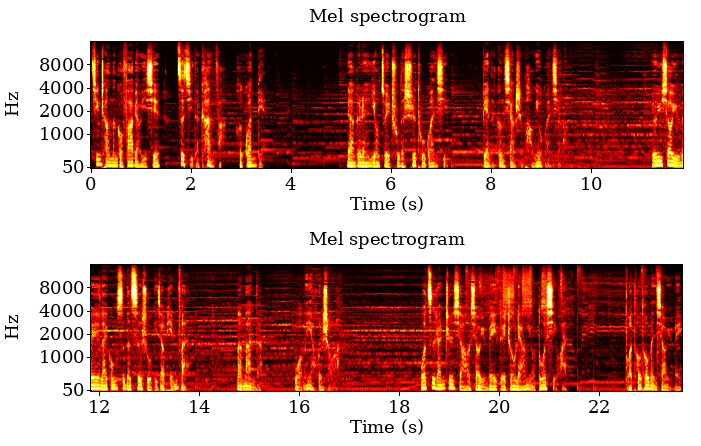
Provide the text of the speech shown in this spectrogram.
经常能够发表一些自己的看法和观点。两个人由最初的师徒关系，变得更像是朋友关系了。由于肖雨薇来公司的次数比较频繁，慢慢的，我们也混熟了。我自然知晓肖雨薇对周良有多喜欢。我偷偷问肖雨薇：“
